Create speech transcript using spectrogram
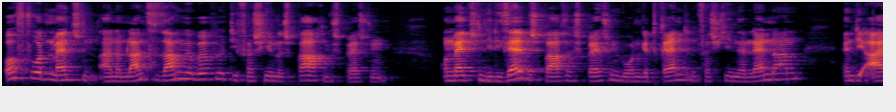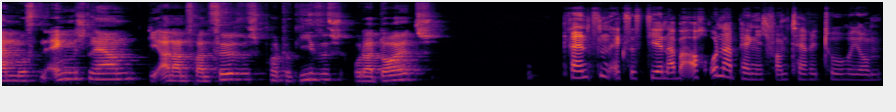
Oft wurden Menschen in einem Land zusammengewürfelt, die verschiedene Sprachen sprechen. Und Menschen, die dieselbe Sprache sprechen, wurden getrennt in verschiedenen Ländern, in die einen mussten Englisch lernen, die anderen Französisch, Portugiesisch oder Deutsch Grenzen existieren aber auch unabhängig vom Territorium,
